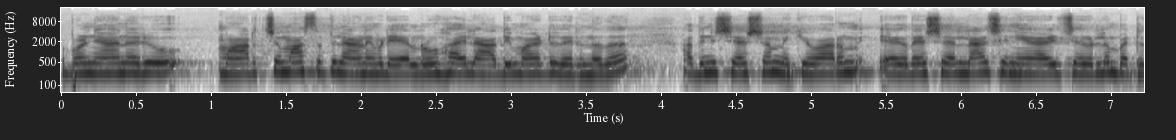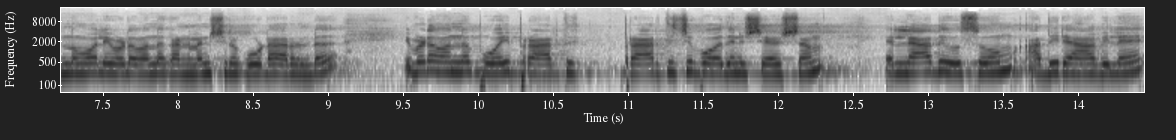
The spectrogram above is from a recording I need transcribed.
അപ്പോൾ ഞാനൊരു മാർച്ച് മാസത്തിലാണ് ഇവിടെ എൽറുഹായിൽ ആദ്യമായിട്ട് വരുന്നത്. അതിനുശേഷം മിക്കവാറും ഏകദേശം എല്ലാ ശനിയാഴ്ചകളിലും പറ്റുന്ന പോലെ ഇവിടെ വന്ന് കൺവെൻഷൻ കൂടാറുണ്ട്. ഇവിടെ വന്ന് പോയി പ്രാർത്ഥി പ്രാർത്ഥിച്ചു പോയതിനു ശേഷം എല്ലാ ദിവസവും അതിരാവിലെ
